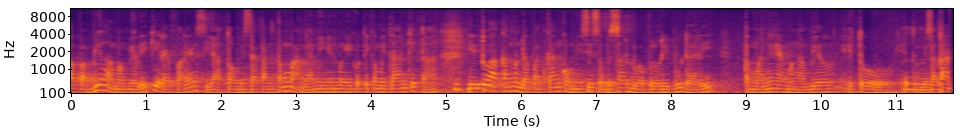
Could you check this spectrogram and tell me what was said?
apabila memiliki referensi atau misalkan teman yang ingin mengikuti kemitraan kita Mhm. itu akan mendapatkan komisi sebesar 20.000 dari temannya yang mengambil itu gitu. Mhm. Misalkan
